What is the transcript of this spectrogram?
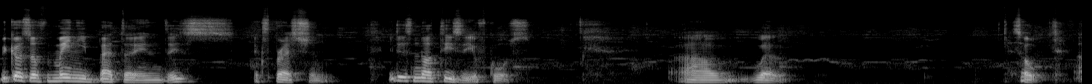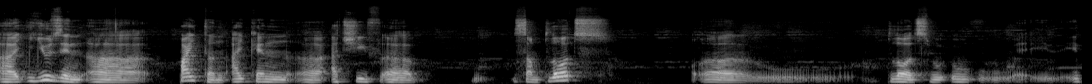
because of many beta in this expression. It is not easy, of course. Uh, well, so uh, using uh, Python, I can uh, achieve uh, some plots. Uh, plots, it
